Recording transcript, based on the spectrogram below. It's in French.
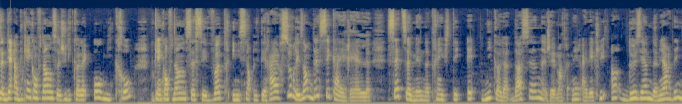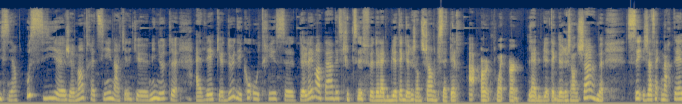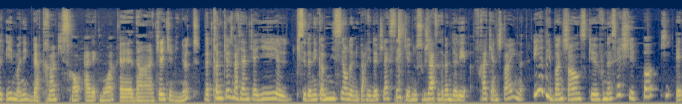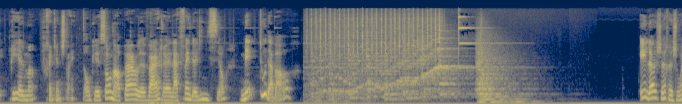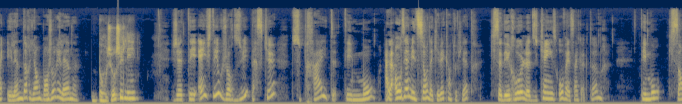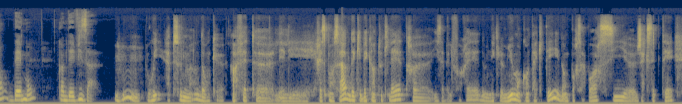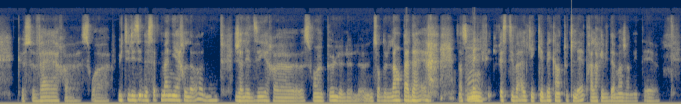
Vous êtes bien à Bouquin Confidence, Julie Collin au micro. Bouquin Confidence, c'est votre émission littéraire sur les ondes de CKRL. Cette semaine, notre invité est Nicolas Dawson. Je vais m'entretenir avec lui en deuxième demi-heure d'émission. Aussi, euh, je m'entretiens dans quelques minutes avec deux des co-autrices de l'inventaire descriptif de la bibliothèque de Régent du Charme qui s'appelle A1.1, la bibliothèque de Régent du Charme. C'est Jacinthe Martel et Monique Bertrand qui seront avec moi euh, dans quelques minutes. Notre chroniqueuse Marianne Caillé, euh, qui s'est donné comme mission de nous parler de classiques, nous suggère cette semaine de lire Frankenstein. Et il y a des bonnes chances que vous ne sachiez pas qui est réellement Frankenstein. Donc euh, ça, on en parle vers euh, la fin de l'émission. Mais tout d'abord... Et là, je rejoins Hélène Dorion. Bonjour Hélène. Bonjour Julie. Je t'ai invité aujourd'hui parce que tu prêtes tes mots à la 11e édition de Québec en toutes lettres, qui se déroule du 15 au 25 octobre. Tes mots qui sont des mots comme des visages. Mhm. oui, absolument. Donc, euh, en fait, euh, les, les, responsables de Québec en toutes lettres, euh, Isabelle Forêt, Dominique Lemieux, m'ont contacté donc pour savoir si j'acceptais que ce verre soit utilisé de cette manière-là. J'allais dire, soit un peu le, le, une sorte de lampadaire dans ce mm. magnifique festival qui est Québec en toutes lettres. Alors évidemment, j'en étais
